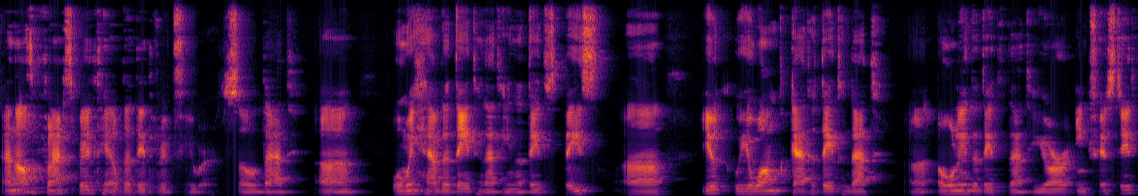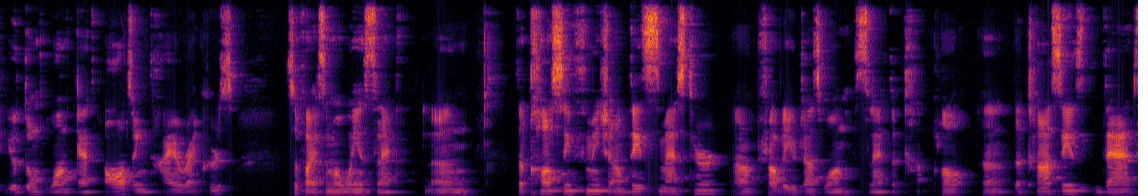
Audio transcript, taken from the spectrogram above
and also flexibility of the data retriever so that uh, when we have the data that in the database, uh, you, want to get the data that uh, only the data that you're interested. You don't want to get all the entire records. So for example, when you select um, the course information of this semester, uh, probably you just want to select the, uh, the classes that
